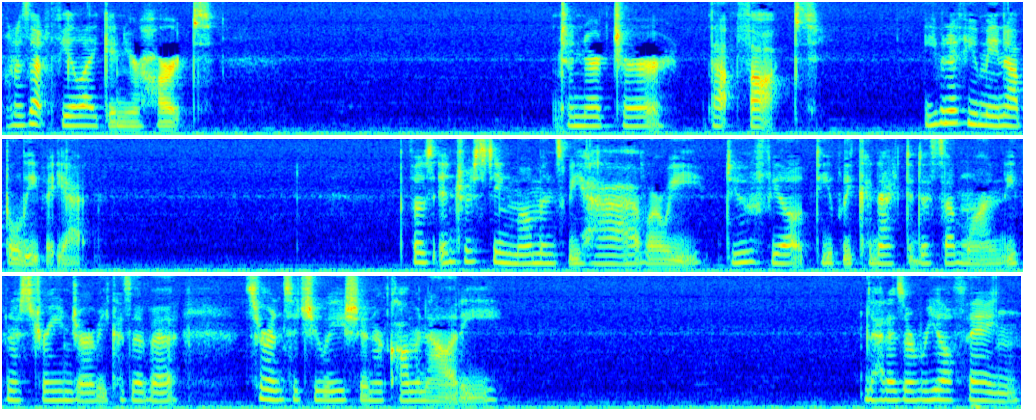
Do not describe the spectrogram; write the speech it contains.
What does that feel like in your heart to nurture that thought, even if you may not believe it yet? But those interesting moments we have where we do feel deeply connected to someone, even a stranger, because of a certain situation or commonality, that is a real thing.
